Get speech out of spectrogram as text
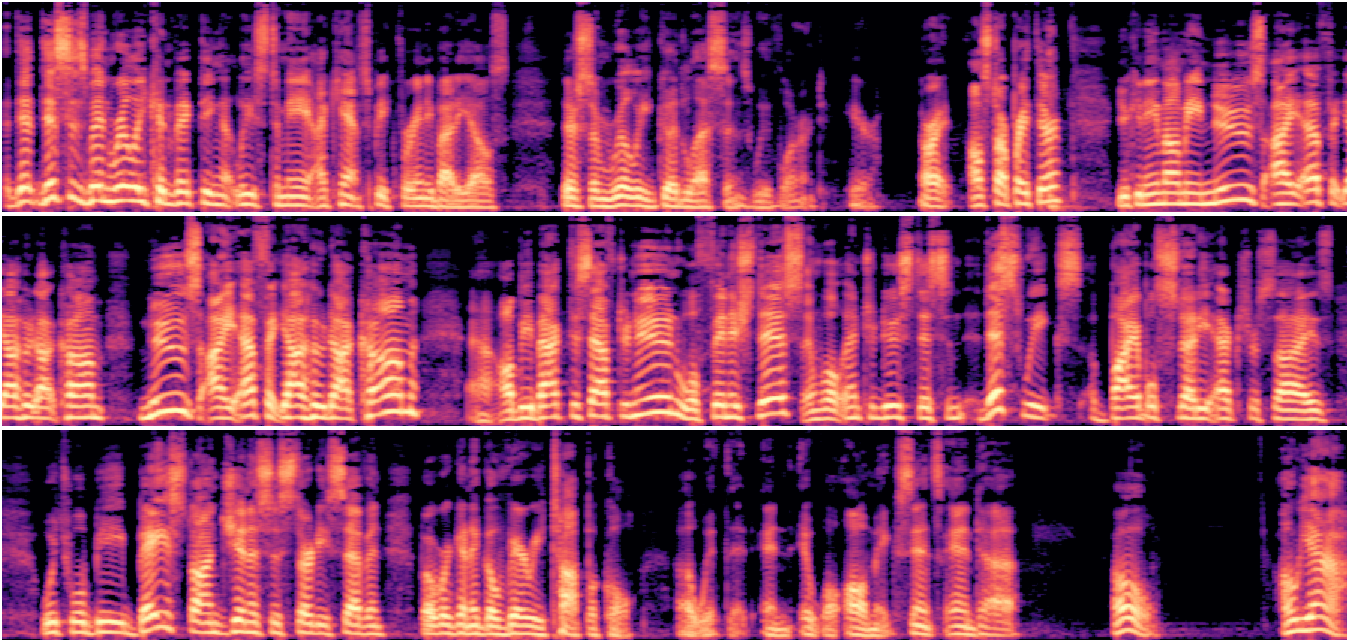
this has been really convicting, at least to me. I can't speak for anybody else. There's some really good lessons we've learned here. All right, I'll stop right there. You can email me newsif at yahoo.com, newsif at yahoo.com. Uh, I'll be back this afternoon. We'll finish this and we'll introduce this this week's Bible study exercise, which will be based on Genesis 37, but we're going to go very topical uh, with it and it will all make sense. And, uh, oh, oh yeah,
